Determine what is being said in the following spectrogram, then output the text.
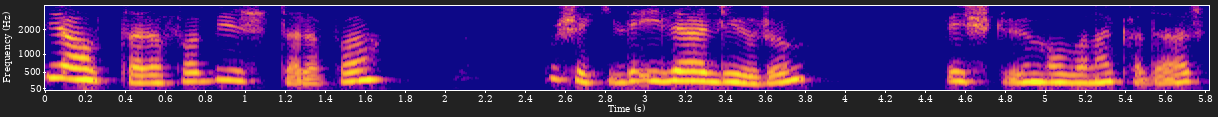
Bir alt tarafa bir üst tarafa bu şekilde ilerliyorum. 5 düğüm olana kadar.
